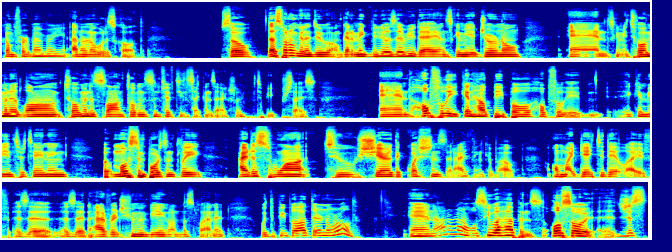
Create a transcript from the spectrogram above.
comfort memory. I don't know what it's called. So that's what I'm gonna do. I'm gonna make videos every day, and it's gonna be a journal and it's gonna be 12 minute long 12 minutes long 12 minutes and 15 seconds actually to be precise and hopefully it can help people hopefully it, it can be entertaining but most importantly i just want to share the questions that i think about on my day-to-day life as a as an average human being on this planet with the people out there in the world and i don't know we'll see what happens also uh, just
